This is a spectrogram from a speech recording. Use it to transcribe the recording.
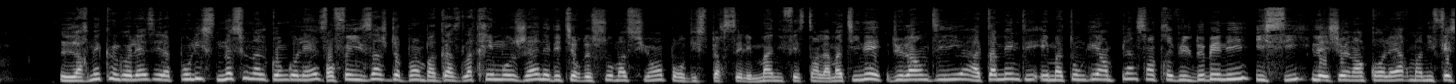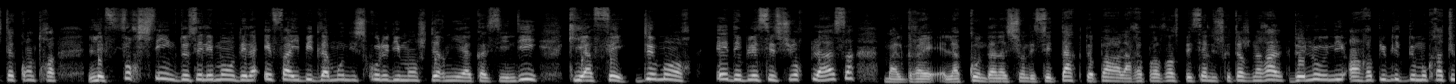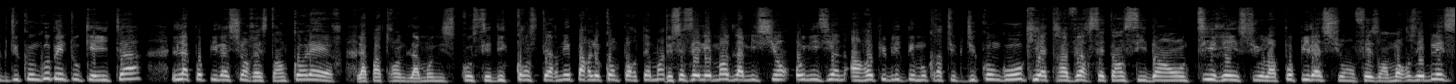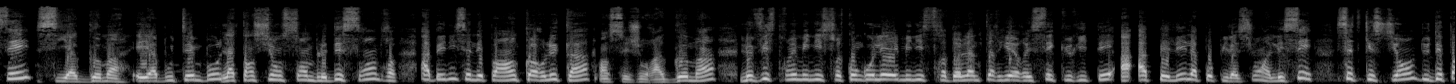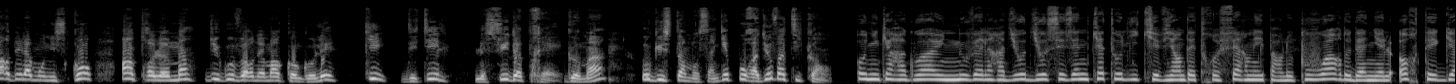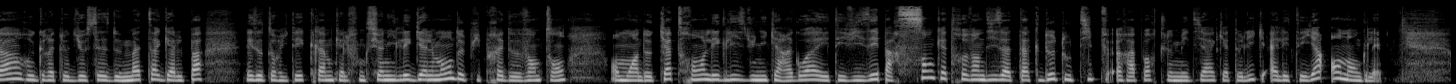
L'armée congolaise et la police nationale congolaise ont fait usage de bombes à gaz lacrymogènes et des tirs de sommation pour disperser les manifestants la matinée du lundi à Tamende et Matongé en plein centre-ville de Béni. Ici, les jeunes en colère manifestaient contre les forcings des éléments de la FIB de la MONUSCO le dimanche dernier à Kassindi qui a fait deux morts et des blessés sur place. Malgré la condamnation de cet acte par la représentante spéciale du secrétaire général de l'ONU en République démocratique du Congo, Bentou Keïta, la population reste en colère. La patronne de la MONUSCO s'est dit consternée par le comportement de ces éléments de la mission onisienne en République démocratique du Congo qui, à travers cet incident, ont tiré sur la population en faisant morts et blessés. Si à Goma et à Butembo, la tension semble descendre, à Beni, ce n'est pas encore le cas. En ce jour à Goma, le vice-premier ministre congolais, ministre de l'Intérieur et Sécurité, a appelé la population à laisser cette question du départ de la MONUSCO entre les mains du gouvernement congolais qui, dit-il, le suit de près? Goma, Augustin Mossanguet pour Radio Vatican. Au Nicaragua, une nouvelle radio diocésaine catholique vient d'être fermée par le pouvoir de Daniel Ortega, regrette le diocèse de Matagalpa. Les autorités clament qu'elle fonctionne illégalement depuis près de 20 ans. En moins de 4 ans, l'église du Nicaragua a été visée par 190 attaques de tout type, rapporte le média catholique Aletheia en anglais.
